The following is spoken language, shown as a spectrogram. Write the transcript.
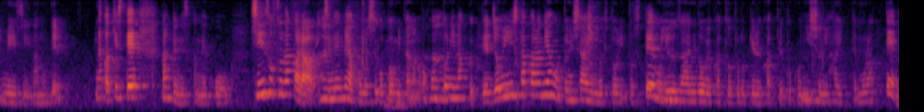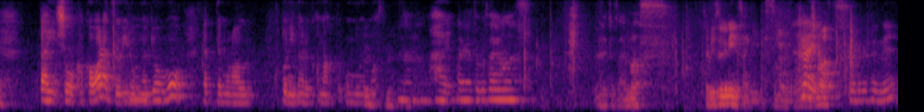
イメージなのでなんか決して何て言うんですかねこう新卒だから1年目はこの仕事みたいなのが本当になくて、ジョインしたからには本当に社員の一人としてもうユーザーにどういう価値を届けるかっていうところに一緒に入ってもらって大小関わらずいろんな業務をやってもらうことになるかなと思います。うんうんはいありがとうございます。ありがとうございます。じゃあ水グリーンさんに質問お願いします。そうですね。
